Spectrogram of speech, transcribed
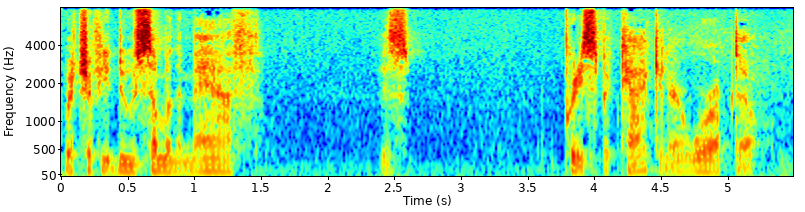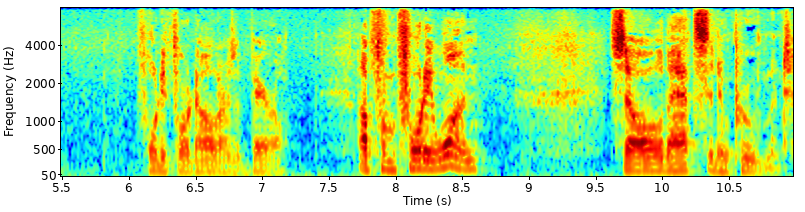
which, if you do some of the math, is pretty spectacular. We're up to $44 a barrel, up from 41 so that's an improvement.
